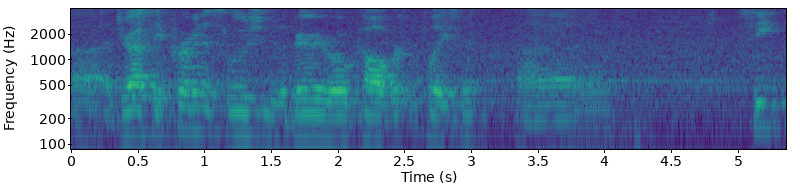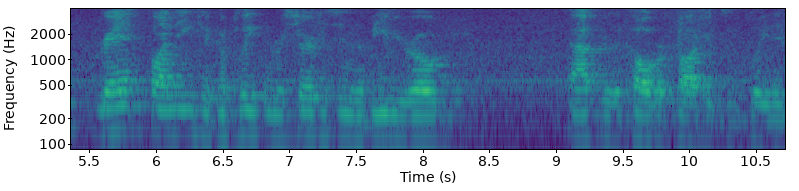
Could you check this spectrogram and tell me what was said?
Uh, Address a permanent solution to the Berry Road culvert replacement. Uh, Seek grant funding to complete the resurfacing of the Beebe Road after the culvert project is completed.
